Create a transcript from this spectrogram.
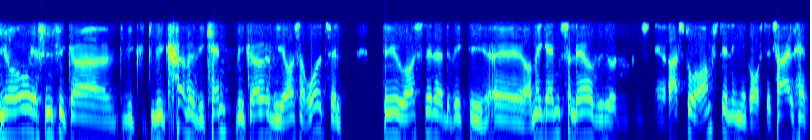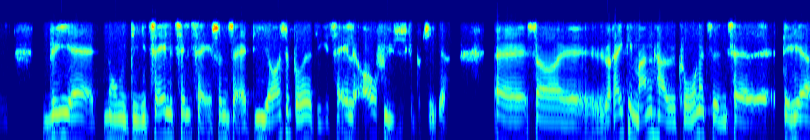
Jo, jeg synes, vi gør, vi, vi gør, hvad vi kan. Vi gør, hvad vi også har råd til. Det er jo også det, der er det vigtige. Øh, om ikke andet, så laver vi jo en, en ret stor omstilling i vores detailhandel via nogle digitale tiltag, sådan så at de også både er digitale og fysiske butikker. Øh, så øh, rigtig mange har jo i coronatiden taget øh, det her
